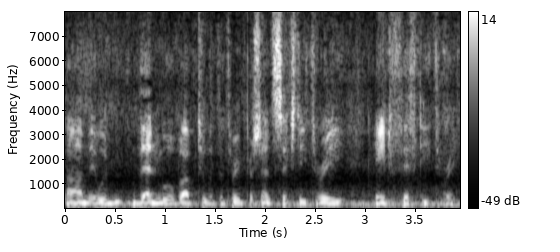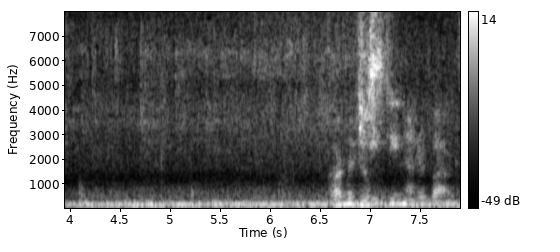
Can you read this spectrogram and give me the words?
Um, it would then move up to with the three percent, sixty-three eight fifty-three. I would just Eighteen hundred bucks.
